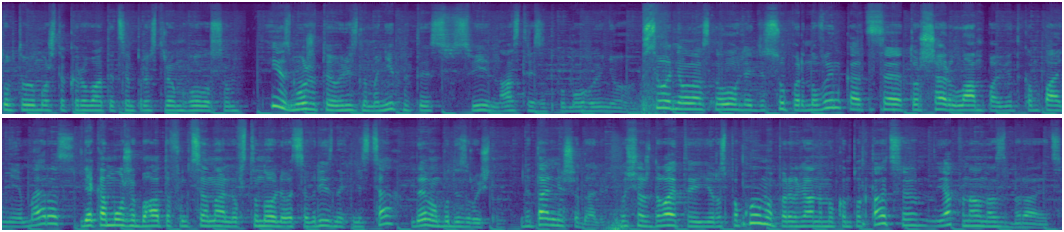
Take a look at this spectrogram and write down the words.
Тобто ви можете керувати цим пристроєм голосом і зможете урізноманітнити свій настрій за допомогою нього. Сьогодні у нас на огляді супер новинка. Це торшер лампа від компанії Meros, яка може багатофункціонально встановлюватися в різних місцях, де вам буде зручно. Детальніше далі. Ну що ж, давайте її розпакуємо, переглянемо комплектацію, як вона у нас збирається.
